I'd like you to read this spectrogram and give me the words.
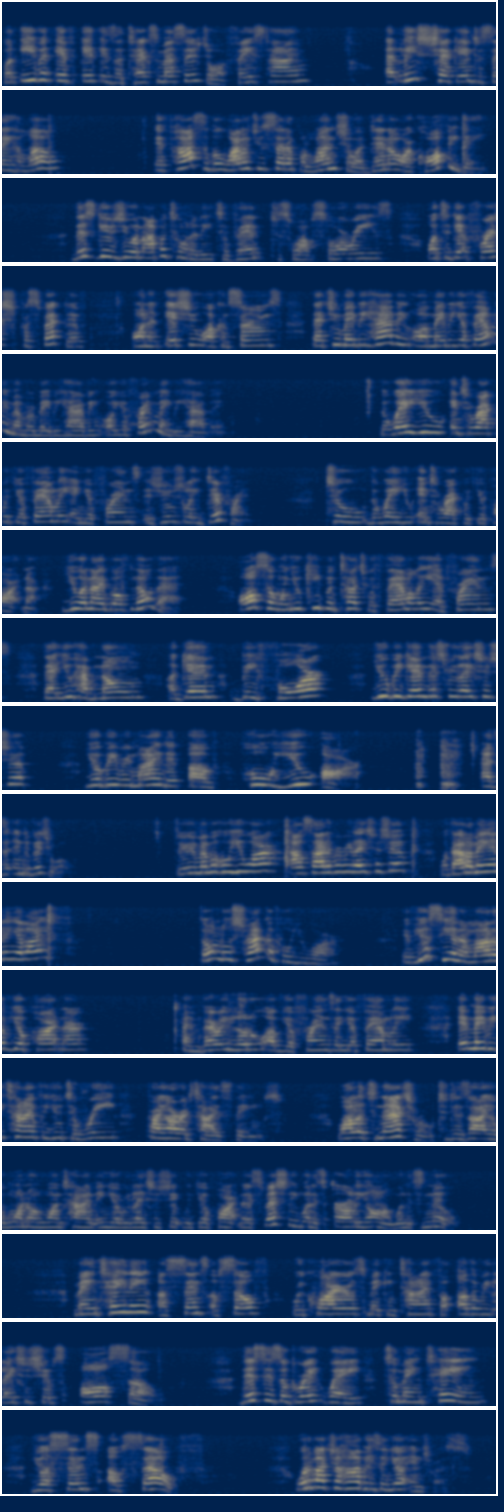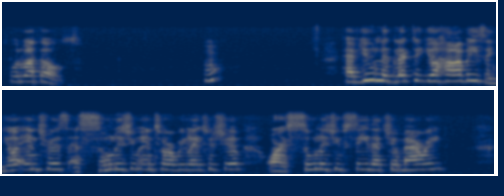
But even if it is a text message or a FaceTime, at least check in to say hello. If possible, why don't you set up a lunch or a dinner or a coffee date? This gives you an opportunity to vent, to swap stories, or to get fresh perspective on an issue or concerns that you may be having, or maybe your family member may be having, or your friend may be having. The way you interact with your family and your friends is usually different to the way you interact with your partner. You and I both know that. Also, when you keep in touch with family and friends that you have known, again, before you begin this relationship, you'll be reminded of who you are as an individual. Do you remember who you are outside of a relationship without a man in your life? Don't lose track of who you are. If you're seeing a lot of your partner and very little of your friends and your family, it may be time for you to reprioritize things. While it's natural to desire one on one time in your relationship with your partner, especially when it's early on, when it's new, Maintaining a sense of self requires making time for other relationships also. This is a great way to maintain your sense of self. What about your hobbies and your interests? What about those? Hmm? Have you neglected your hobbies and your interests as soon as you enter a relationship or as soon as you see that you're married?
